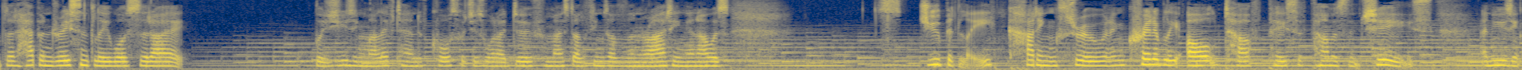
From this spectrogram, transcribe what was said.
that happened recently was that I was using my left hand, of course, which is what I do for most other things other than writing, and I was stupidly cutting through an incredibly old, tough piece of Parmesan cheese and using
